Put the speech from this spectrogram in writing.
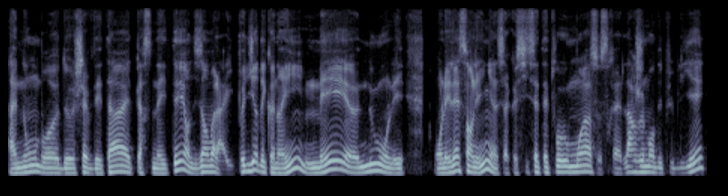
à nombre de chefs d'État et de personnalités en disant voilà, il peut dire des conneries, mais nous on les on les laisse en ligne. C'est-à-dire que si c'était toi ou moi, ce serait largement dépublié,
